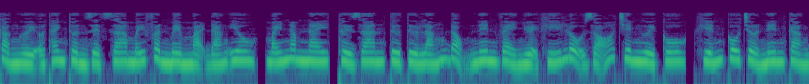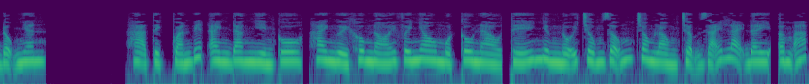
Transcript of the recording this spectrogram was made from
cả người ở thanh thuần dệt ra mấy phần mềm mại đáng yêu, mấy năm nay, thời gian từ từ lắng động nên vẻ nhuệ khí lộ rõ trên người cô, khiến cô trở nên càng động nhân. Hạ tịch quán biết anh đang nhìn cô, hai người không nói với nhau một câu nào, thế nhưng nỗi trống rỗng trong lòng chậm rãi lại đây, âm áp,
